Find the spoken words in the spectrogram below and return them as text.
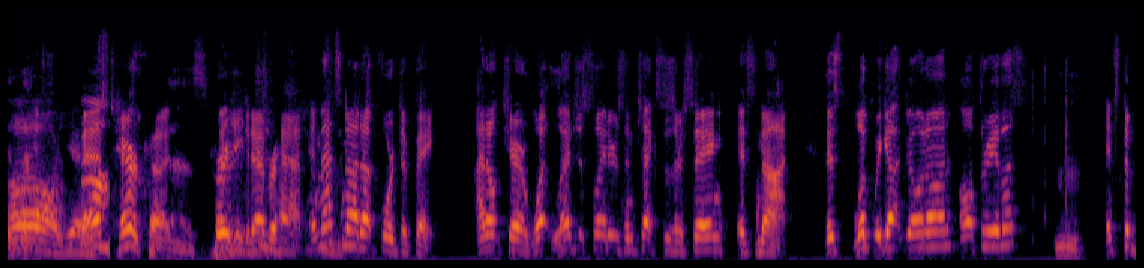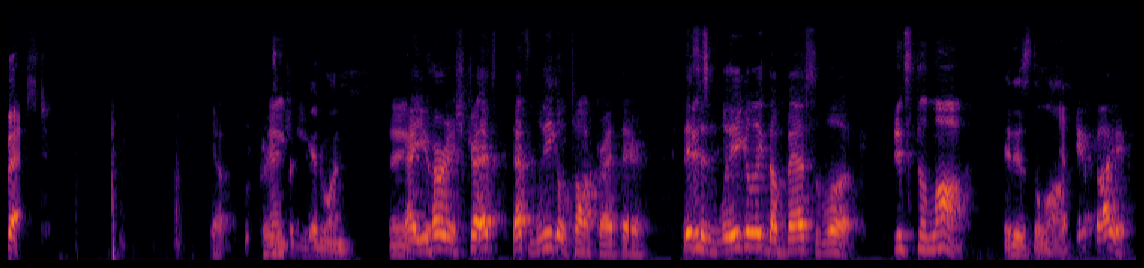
Oh yeah. best haircut does. that you could ever have, and that's not up for debate. I don't care what legislators in Texas are saying. It's not. This look we got going on, all three of us. Mm. It's the best. Yep. Thank Pretty you. good one. Thank Hey, you heard it straight. That's, that's legal talk right there. This It's- is legally the best look. It's the law. It is the law. Yep. Can't fight it.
